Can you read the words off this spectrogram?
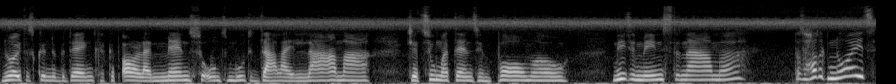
nooit had kunnen bedenken. Ik heb allerlei mensen ontmoet. Dalai Lama, Jetsuma Tenzin Palmo. Niet de minste namen. Dat had ik nooit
